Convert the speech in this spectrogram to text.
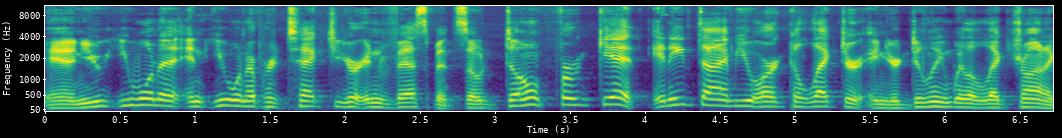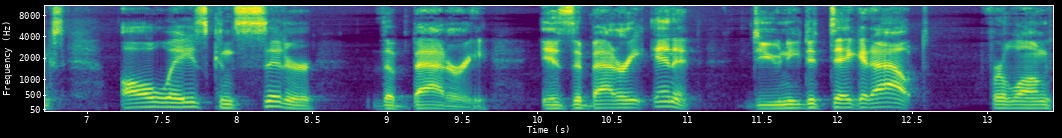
and you you want to and you want to protect your investment. So don't forget, anytime you are a collector and you're dealing with electronics, always consider the battery. Is the battery in it? Do you need to take it out? For long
